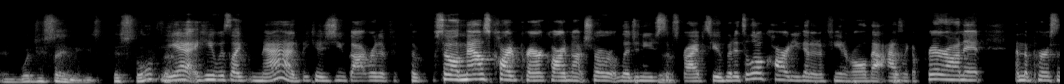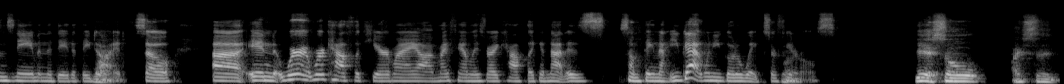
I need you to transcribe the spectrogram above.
and what'd you say to me? He's pissed off. Yeah. He was like mad because you got rid of the so a mass card, prayer card, not sure what religion you Yeah. subscribe to, but it's a little card you get at a funeral that has Yeah. like a prayer on it and the person's name and the day that they Right. died. So uh in we're we're Catholic here. My uh my family's very Catholic, and that is something that you get when you go to wakes or Right. funerals. Yeah. So I said,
